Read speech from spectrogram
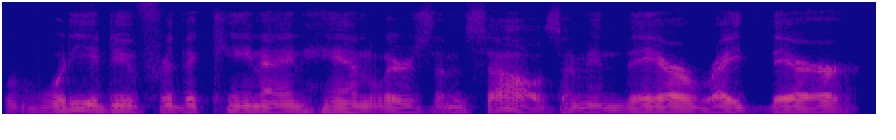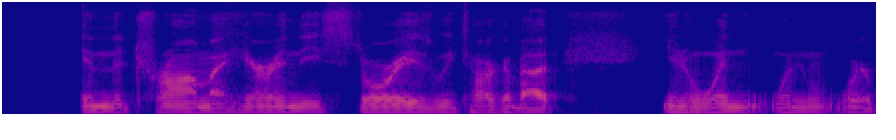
what do you do for the canine handlers themselves? I mean, they are right there in the trauma, hearing these stories. We talk about, you know, when when we're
